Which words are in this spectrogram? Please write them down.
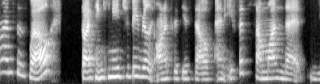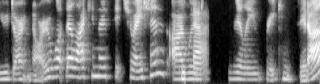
times as well so i think you need to be really honest with yourself and if it's someone that you don't know what they're like in those situations i would really reconsider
